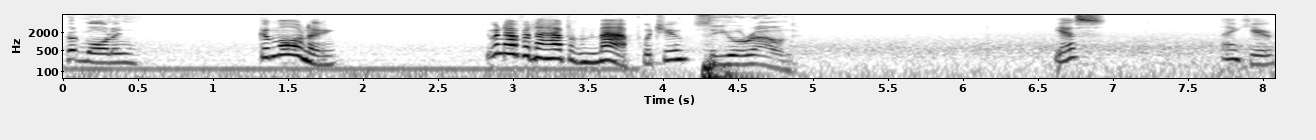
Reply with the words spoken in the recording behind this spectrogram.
Good morning. Good morning. You wouldn't happen to have a map, would you? See you around. Yes? Thank you.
